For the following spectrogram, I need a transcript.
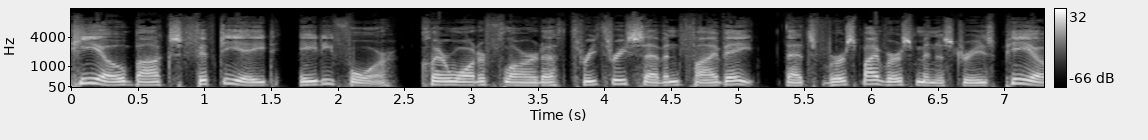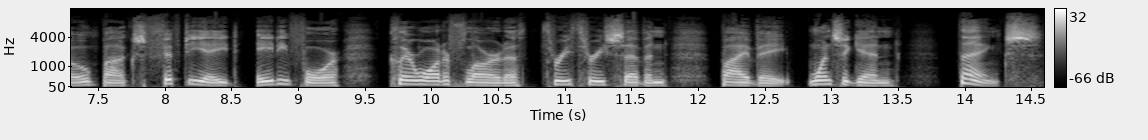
P.O. Box 5884, Clearwater, Florida 33758. That's Verse by Verse Ministries, P.O. Box 5884, Clearwater, Florida 33758. Once again, thanks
